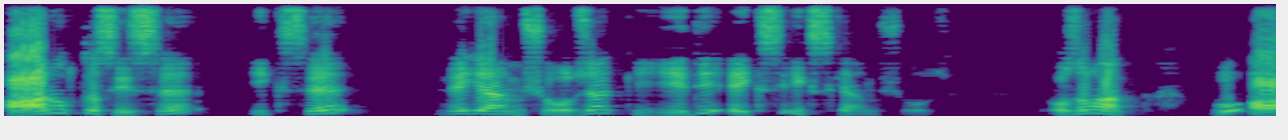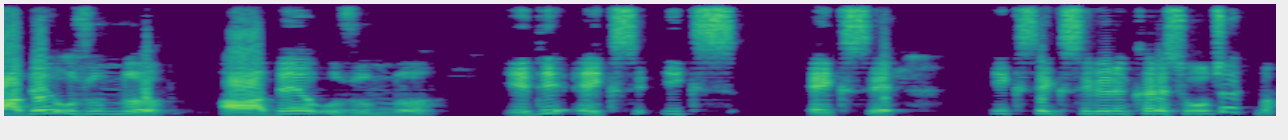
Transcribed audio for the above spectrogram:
A noktası ise x'e ne gelmiş olacak? 7 eksi x gelmiş olacak. O zaman bu AB uzunluğu AB uzunluğu 7 eksi x eksi x eksi 1'in karesi olacak mı?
